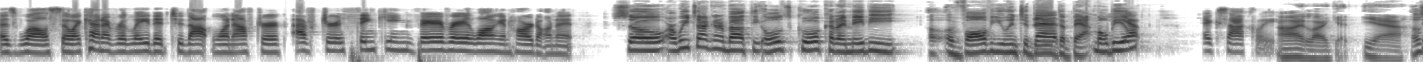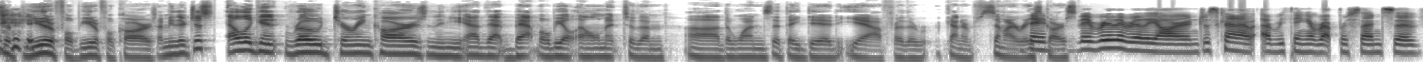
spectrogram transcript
as well. So I kind of related to that one after after thinking very very long and hard on it. So are we talking about the old school? Could I maybe uh, evolve you into being the, the Batmobile? Yep. Exactly. I like it. Yeah. Those are beautiful, beautiful cars. I mean, they're just elegant road touring cars. And then you add that Batmobile element to them. Uh, the ones that they did, yeah, for the kind of semi race cars. They really, really are. And just kind of everything it represents of,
